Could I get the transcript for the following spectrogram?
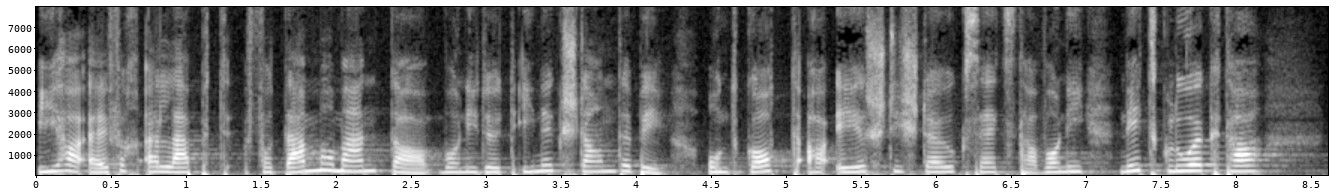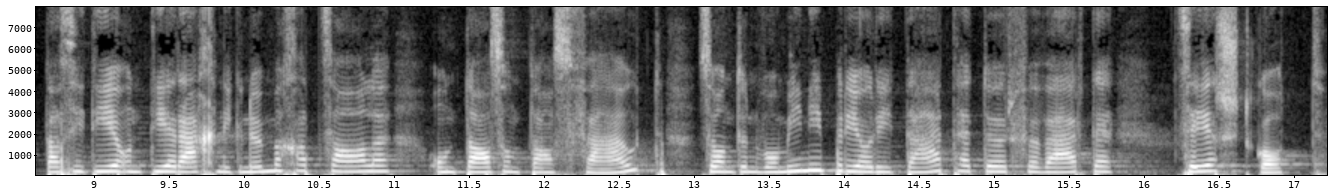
Ich habe einfach erlebt, von dem Moment an, wo ich dort hineingestanden bin und Gott an erste Stelle gesetzt habe, wo ich nicht geschaut habe, dass ich die und die Rechnung nicht mehr zahlen kann und das und das fehlt, sondern wo meine Priorität hat dürfen werden, zuerst Gott.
